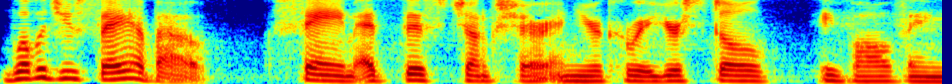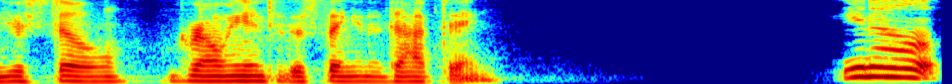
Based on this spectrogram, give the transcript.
What would you say about fame at this juncture in your career? You're still evolving. You're still growing into this thing and adapting. You know,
